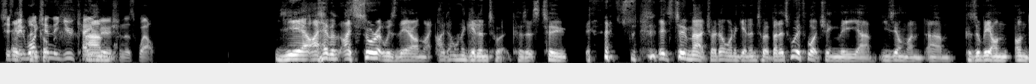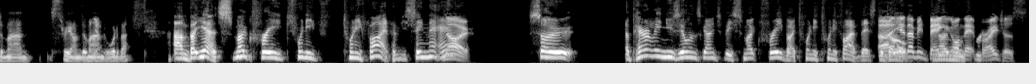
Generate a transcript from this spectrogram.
She's been watching the UK Um, version as well. Yeah, I haven't. I saw it was there. I'm like, I don't want to get into it because it's too, it's, it's too much. I don't want to get into it, but it's worth watching the uh, New Zealand one because it'll be on on demand. It's three on demand Yeah. or whatever. Um, but yeah, it's smoke free 2025. Have you seen that? ad? No. So apparently, New Zealand's going to be smoke free by 2025. That's the Uh, goal. yeah, they've been banging No on that smoke. for ages,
